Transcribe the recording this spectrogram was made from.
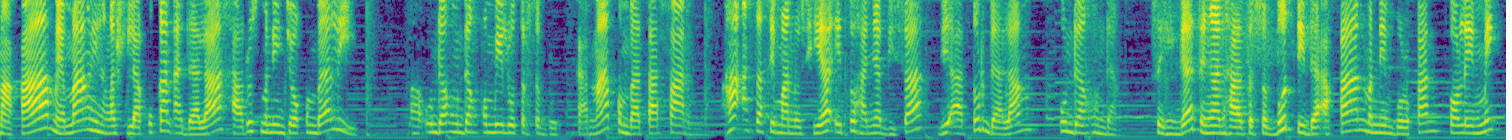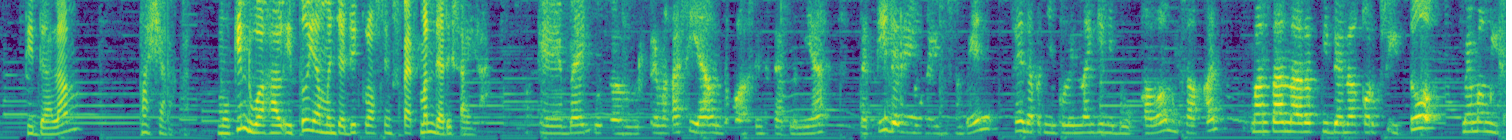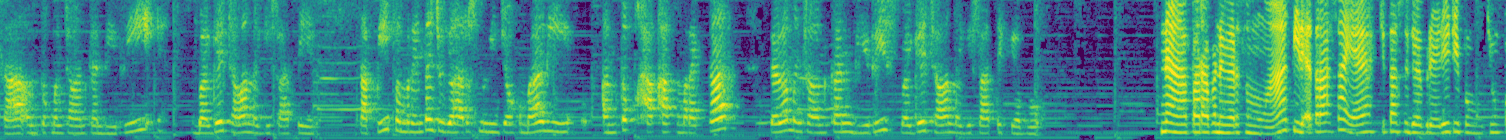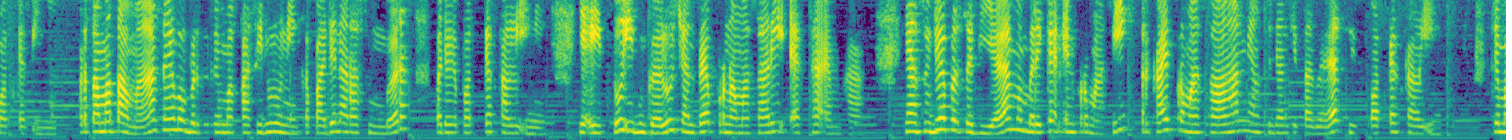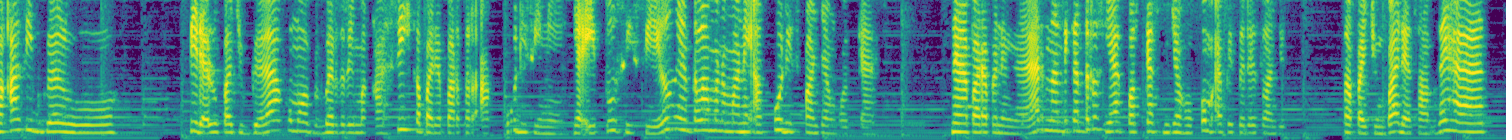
maka memang yang harus dilakukan adalah harus meninjau kembali uh, undang-undang pemilu tersebut karena pembatasan hak asasi manusia itu hanya bisa diatur dalam undang-undang. Sehingga dengan hal tersebut tidak akan menimbulkan polemik di dalam masyarakat. Mungkin dua hal itu yang menjadi closing statement dari saya. Oke, baik Bu Galuh. Terima kasih ya untuk closing statementnya. Berarti dari yang udah Ibu sampaikan, saya dapat nyimpulin lagi nih Bu, kalau misalkan mantan narapidana korupsi itu memang bisa untuk mencalonkan diri sebagai calon legislatif. Tapi pemerintah juga harus meninjau kembali untuk hak-hak mereka dalam mencalonkan diri sebagai calon legislatif ya Bu. Nah, para pendengar semua, tidak terasa ya, kita sudah berada di penghujung podcast ini. Pertama-tama, saya mau berterima kasih dulu nih kepada narasumber pada podcast kali ini, yaitu Ibu Galuh Chandra Purnamasari SHMH, yang sudah bersedia memberikan informasi terkait permasalahan yang sedang kita bahas di podcast kali ini. Terima kasih Ibu Galuh. Tidak lupa juga aku mau berterima kasih kepada partner aku di sini, yaitu Sisil yang telah menemani aku di sepanjang podcast. Nah, para pendengar, nantikan terus ya podcast Bincang Hukum episode selanjutnya. Sampai jumpa dan salam sehat.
